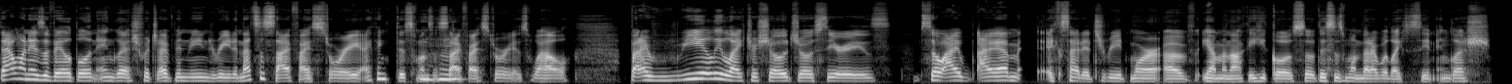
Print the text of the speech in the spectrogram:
That one is available in English, which I've been meaning to read, and that's a sci-fi story. I think this one's Mhm. a sci-fi story as well. But I really liked her shoujo series. So I I am excited to read more of Yamanaka Hiko. So this is one that I would like to see in English.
